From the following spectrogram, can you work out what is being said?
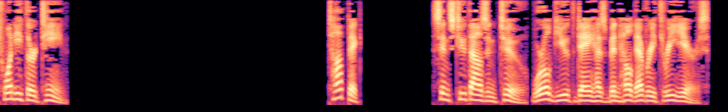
2013 Since 2002, World Youth Day has been held every three years.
